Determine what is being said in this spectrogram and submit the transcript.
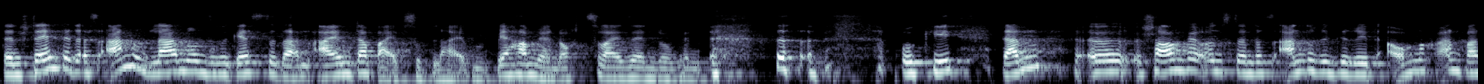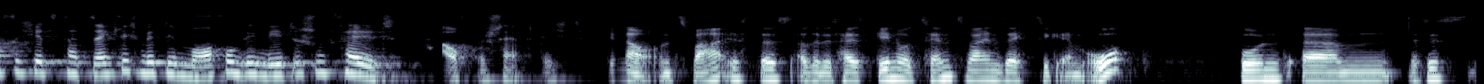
dann stellen wir das an und laden unsere Gäste dann ein, dabei zu bleiben. Wir haben ja noch zwei Sendungen. okay, dann äh, schauen wir uns dann das andere Gerät auch noch an, was sich jetzt tatsächlich mit dem morphogenetischen Feld auch beschäftigt. Genau, und zwar ist das, also das heißt Genozen 62MO. Und ähm, es ist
